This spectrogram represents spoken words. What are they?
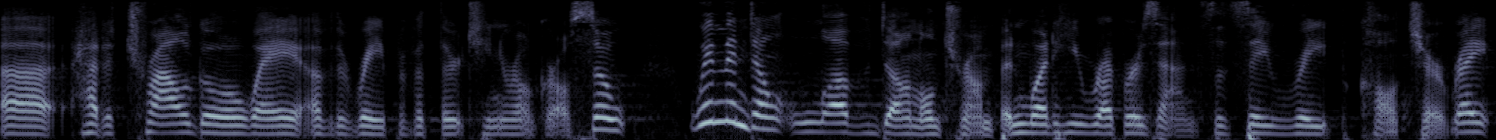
uh, had a trial go away of the rape of a 13-year-old girl. So women don't love Donald Trump and what he represents. Let's say rape culture, right?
